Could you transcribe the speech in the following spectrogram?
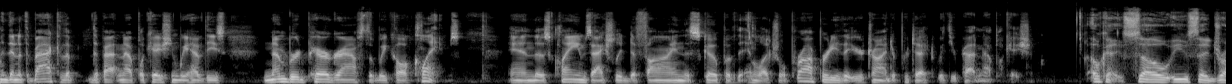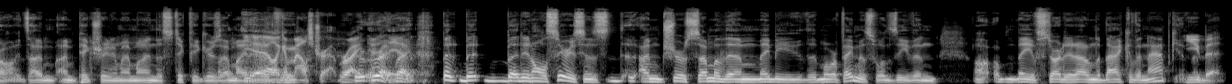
And then at the back of the, the patent application, we have these numbered paragraphs that we call claims. And those claims actually define the scope of the intellectual property that you're trying to protect with your patent application. Okay, so you say drawings. I'm I'm picturing in my mind the stick figures I might yeah, have. like a mousetrap, right? right, yeah, right. But but but in all seriousness, I'm sure some of them, maybe the more famous ones, even uh, may have started out on the back of a napkin. You bet.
